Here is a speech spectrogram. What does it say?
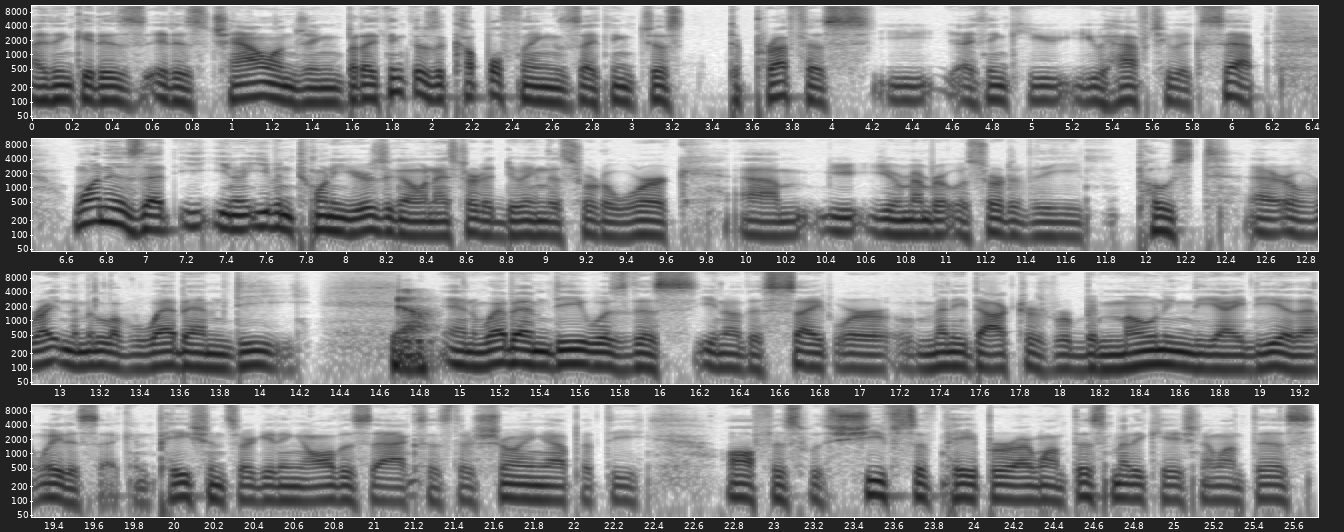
I think it is it is challenging, but I think there's a couple things I think just to preface, you, I think you you have to accept. One is that you know even 20 years ago when I started doing this sort of work, um, you, you, remember it was sort of the post uh, right in the middle of WebMD. Yeah. And WebMD was this you know this site where many doctors were bemoaning the idea that wait a second, patients are getting all this access. They're showing up at the office with sheafs of paper. I want this medication. I want this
